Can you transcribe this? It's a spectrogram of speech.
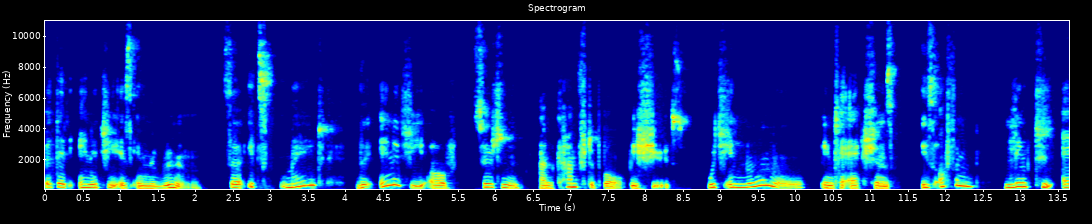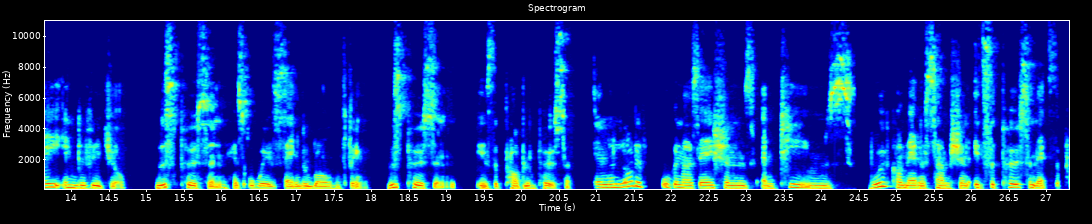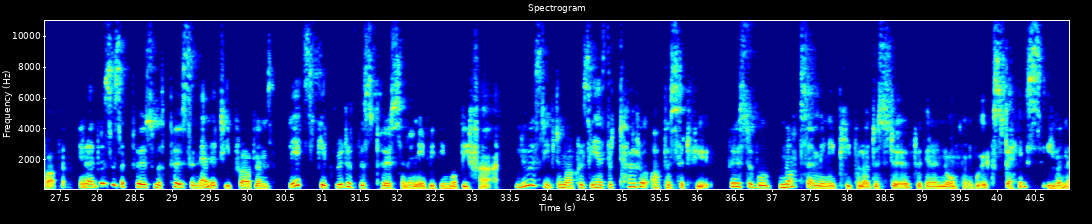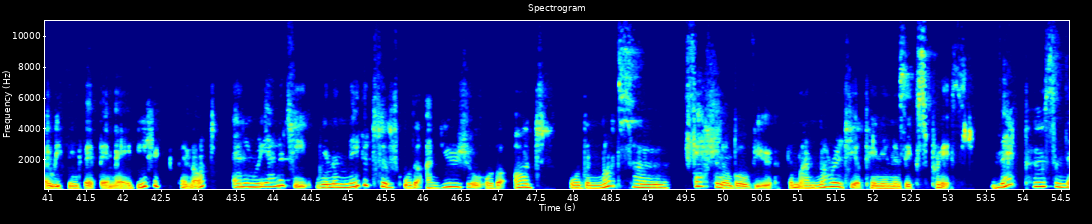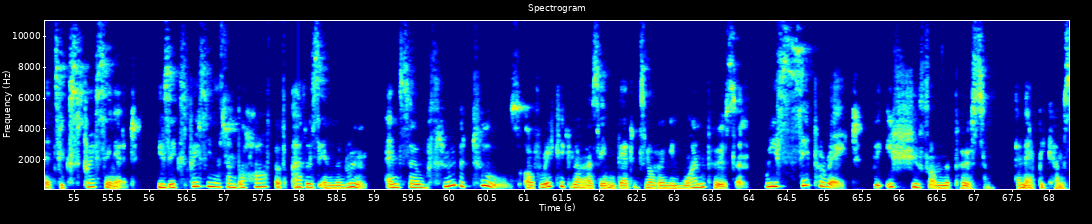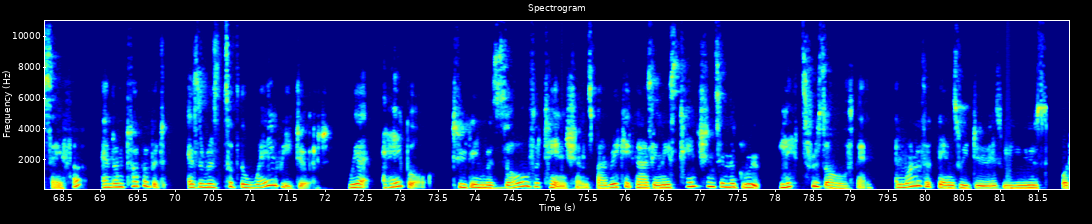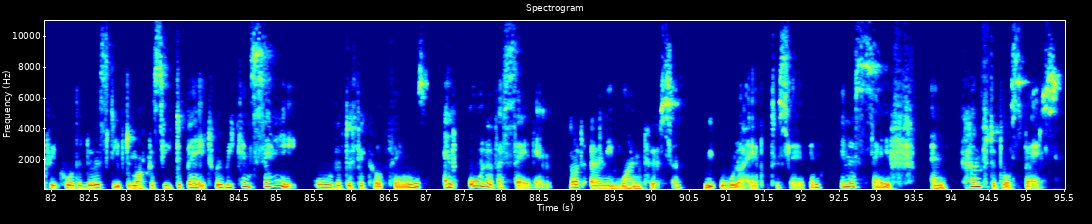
but that energy is in the room. So it's made the energy of certain uncomfortable issues, which in normal interactions is often linked to a individual. This person has always saying the wrong thing. This person is the problem person. And a lot of organizations and teams work on that assumption it's the person that's the problem. You know, this is a person with personality problems. Let's get rid of this person and everything will be fine. Lewis Deep Democracy has the total opposite view. First of all, not so many people are disturbed within a normal workspace, even though we think that they may be. They're not. And in reality, when the negative or the unusual or the odd or the not so fashionable view, the minority opinion is expressed, that person that's expressing it is expressing it on behalf of others in the room. And so, through the tools of recognizing that it's not only one person, we separate the issue from the person, and that becomes safer. And on top of it, as a result of the way we do it, we are able to then resolve the tensions by recognizing these tensions in the group. Let's resolve them. And one of the things we do is we use what we call the Lewis Deep Democracy debate, where we can say all the difficult things and all of us say them, not only one person. We all are able to say them in a safe and comfortable space.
